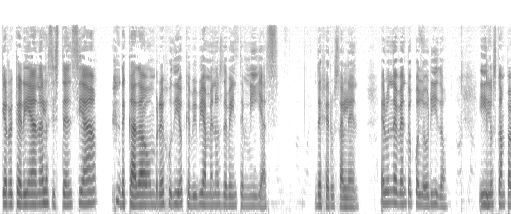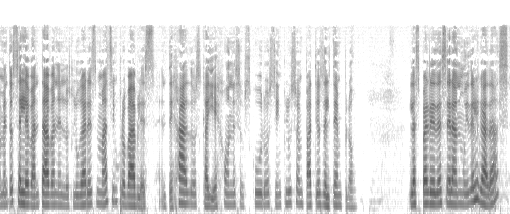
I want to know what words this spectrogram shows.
que requerían la asistencia de cada hombre judío que vivía a menos de 20 millas de Jerusalén. Era un evento colorido y los campamentos se levantaban en los lugares más improbables, en tejados, callejones oscuros, incluso en patios del templo. Las paredes eran muy delgadas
